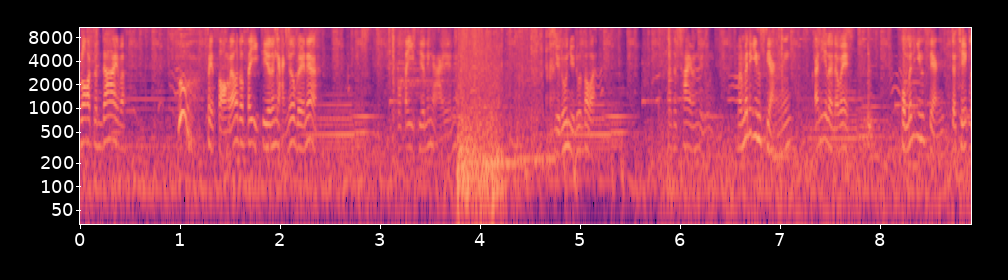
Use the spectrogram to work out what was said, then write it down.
รอดจนได้ปะเสร็จสองแล้วจะไปอีกเกียร์หายเยอะเลยเนี่ยไปอีกเกียร์หายเลยเนี่ยหนีรุ่นหนีรุ่นต่อมันจะใช่มันไม่ได้ยินเสียงอันนี้เลยนะเว้ยผมไม่ได้ยินเสียงกระซิบเลย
